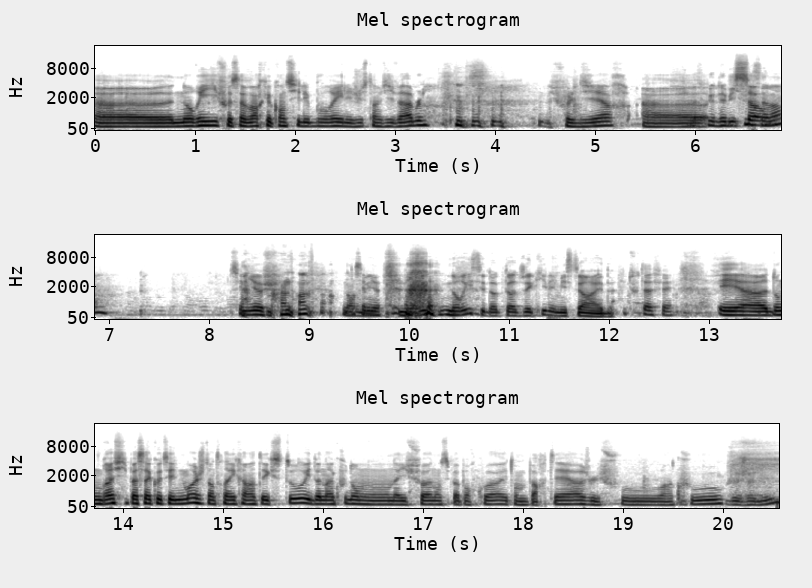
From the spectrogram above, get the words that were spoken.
Euh, Nori, il faut savoir que quand il est bourré, il est juste invivable. il faut le dire. Euh, Parce que il d'habitude, sort- ça va C'est mieux. non, non. Non, c'est mieux. Nori, c'est Dr. Jekyll et Mr. Hyde. Tout à fait. Et euh, donc bref, il passe à côté de moi, j'étais en train d'écrire un texto, il donne un coup dans mon iPhone, on sait pas pourquoi, il tombe par terre, je lui fous un coup. De genoux.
